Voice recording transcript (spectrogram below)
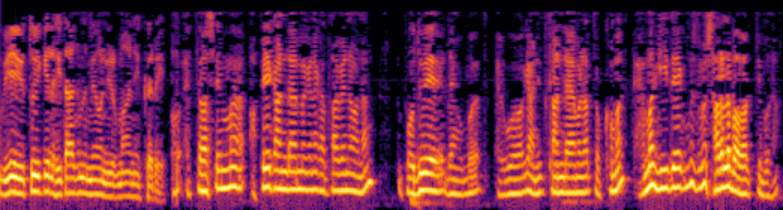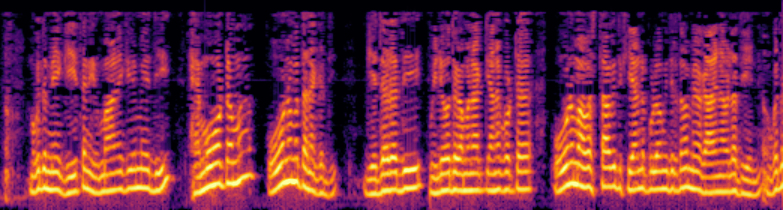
විය යුතුයි කියලා හිතාගෙන මේවා නිර්මාණය කරේ. ඔව් ඇත්ත වශයෙන්ම අපේ කණ්ඩායම ගැන කතා වෙනවා නම් පොදුවේ දැන් ඔබ ඇහුවා වගේ අනිත් කණ්ඩායමලත් ඔක්කොම හැම ගීතයකම සරල බවක් තිබුණා. මොකද මේ ගීත නිර්මාණය කිරීමේදී හැමෝටම ඕනම තැනකදී ගෙදරදී විනෝද ගමනක් යනකොට ඕනම අවස්ථාවකදී කියන්න පුළුවන් විදිහට තමයි මේවා ගායනා වෙලා තියෙන්නේ. මොකද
